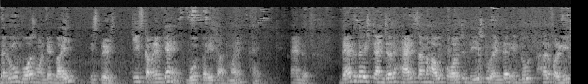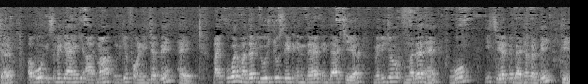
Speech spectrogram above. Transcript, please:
The room was haunted by spirits कि इस कमरे में क्या है? भूत प्रेत आत्माएँ हैं। And that the stranger had somehow called this to enter into her furniture और वो इसमें क्या है कि आत्मा उनके फर्नीचर पे है। My poor mother use to sit in in that chair मेरी जो मदर है, वो इस चेयर पे बैठा करती थी।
